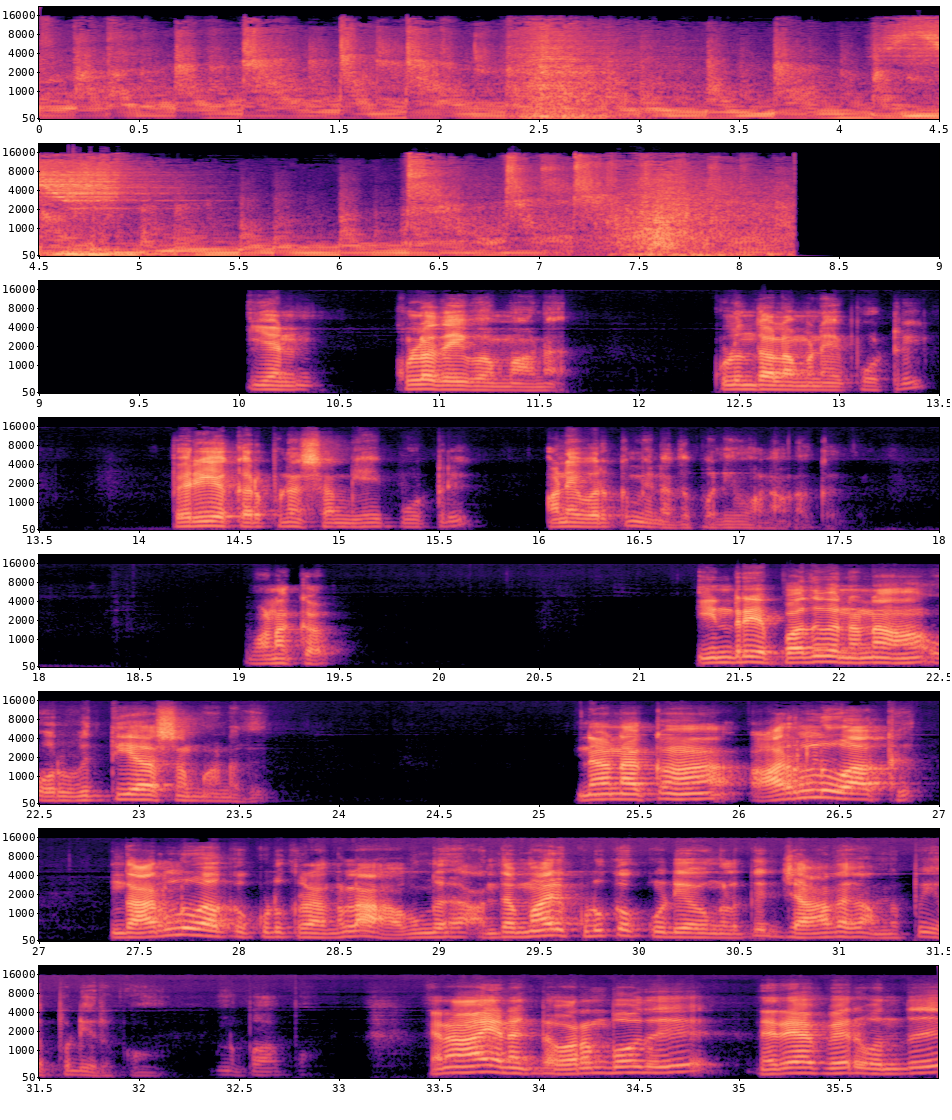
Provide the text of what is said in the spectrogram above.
என் குலதெய்வமான குளுந்தாளம்மனை போற்றி பெரிய கருப்பணசாமியை போற்றி அனைவருக்கும் எனது பணிவான வணக்கம். வணக்கம். இன்றைய பதிவு என்னன்னா ஒரு வித்தியாசமானது. என்னன்னாக்கா அருள் வாக்கு. இந்த அருள் வாக்கு கொடுக்குறாங்களா? அவங்க அந்த மாதிரி கொடுக்கக்கூடியவங்களுக்கு ஜாதக அமைப்பு எப்படி இருக்கும்னு பார்ப்போம். ஏன்னா எனக்கு வரும்போது நிறையா பேர் வந்து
